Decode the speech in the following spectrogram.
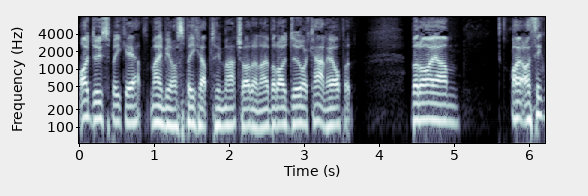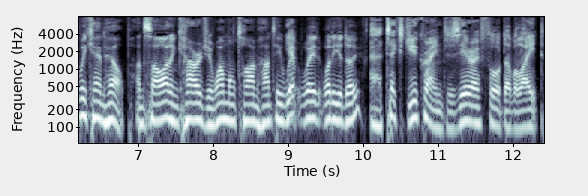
I do speak out. Maybe I speak up too much. I don't know, but I do. I can't help it. But I, um, I, I think we can help, and so I'd encourage you one more time, Hunty. Yep. Where, where, what do you do? Uh, text Ukraine to zero four double eight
